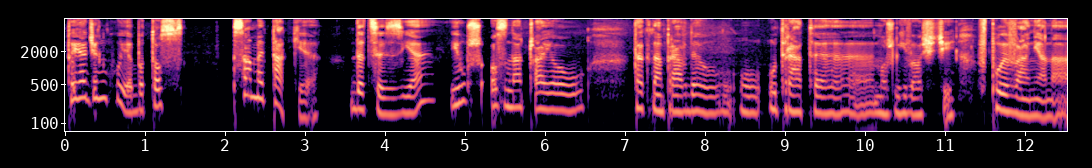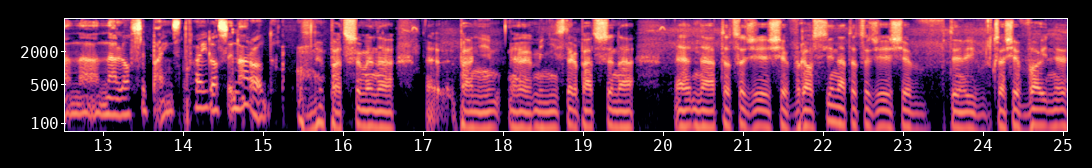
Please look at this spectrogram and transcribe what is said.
to ja dziękuję, bo to same takie decyzje już oznaczają tak naprawdę u, u, utratę możliwości wpływania na, na, na losy państwa i losy narodu. Patrzymy na, e, pani e, minister patrzy na, e, na to, co dzieje się w Rosji, na to, co dzieje się w, tej, w czasie wojny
